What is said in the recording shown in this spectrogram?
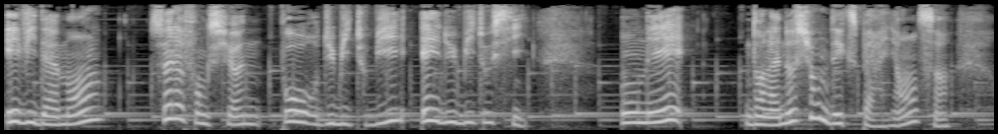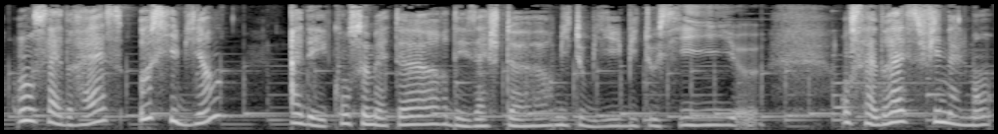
Évidemment, cela fonctionne pour du B2B et du B2C. On est dans la notion d'expérience, on s'adresse aussi bien à des consommateurs, des acheteurs B2B, B2C. Euh, on s'adresse finalement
